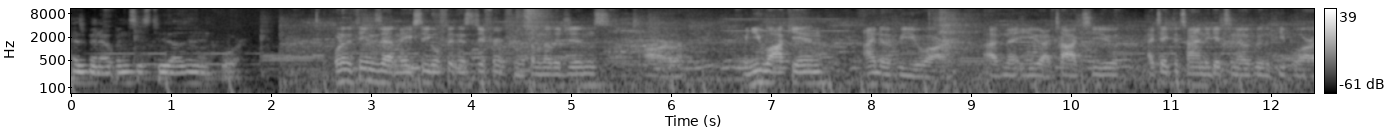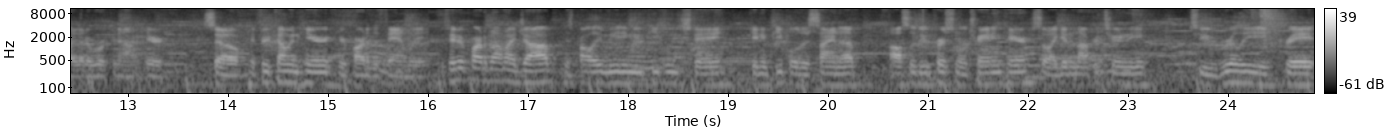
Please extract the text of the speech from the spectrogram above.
has been open since 2004. One of the things that makes Eagle Fitness different from some of the other gyms are when you walk in, I know who you are. I've met you, I've talked to you. I take the time to get to know who the people are that are working out here. So if you're coming here, you're part of the family. The favorite part about my job is probably meeting new people each day, getting people to sign up. I also do personal training here, so I get an opportunity to really create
